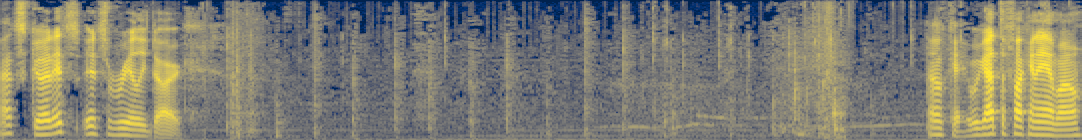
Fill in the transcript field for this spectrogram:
That's good. It's it's really dark. Okay, we got the fucking ammo.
